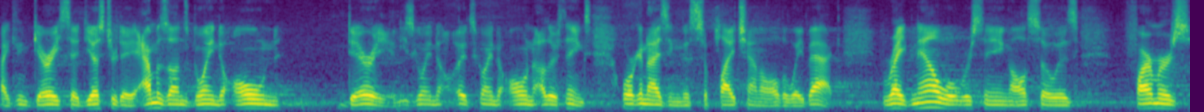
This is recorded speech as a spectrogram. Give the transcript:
I think Gary said yesterday, Amazon's going to own dairy and he's going to, it's going to own other things, organizing this supply channel all the way back. Right now, what we're seeing also is farmers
